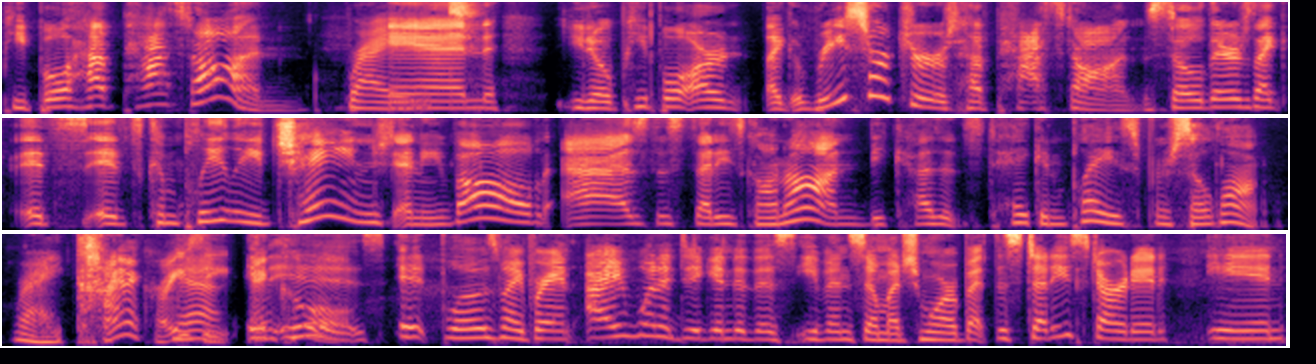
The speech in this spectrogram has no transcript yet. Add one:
people have passed on. Right. And, you know, people are like researchers have passed on. So there's like, it's, it's completely changed and evolved as the study's gone on because it's taken place for so long. right. Kind of crazy. Yeah, it cool. is. It blows my brain. I want to dig into this even so much more, but the study started in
